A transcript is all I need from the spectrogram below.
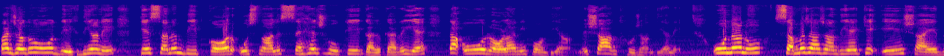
ਪਰ ਜਦੋਂ ਉਹ ਦੇਖਦੀਆਂ ਨੇ ਕਿ ਸਨਮਦੀਪ ਕੌਰ ਉਸ ਨਾਲ ਸਹਿਜ ਹੋ ਕੇ ਗੱਲ ਕਰ ਰਹੀ ਹੈ, ਤਾਂ ਉਹ ਰੌਲਾ ਨਹੀਂ ਪਾਉਂਦੀਆਂ, ਸ਼ਾਂਤ ਹੋ ਜਾਂਦੀਆਂ ਨੇ। ਉਹਨਾਂ ਨੂੰ ਸਮਝ ਆ ਜਾਂਦੀ ਹੈ ਕਿ ਇਹ ਸ਼ਾਇਦ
